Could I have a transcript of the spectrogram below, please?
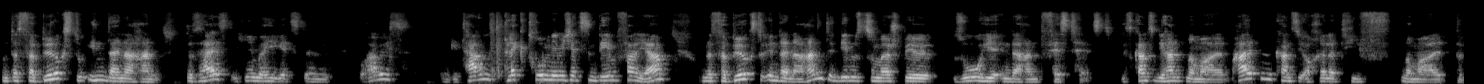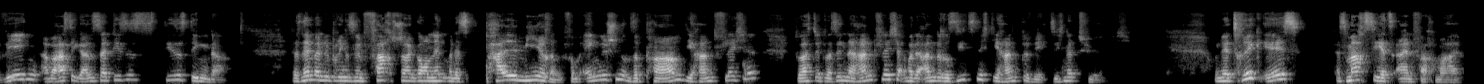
und das verbirgst du in deiner Hand. Das heißt, ich nehme hier jetzt, ein, wo habe ich es? Ein Gitarrenplektrum nehme ich jetzt in dem Fall, ja. Und das verbirgst du in deiner Hand, indem du es zum Beispiel so hier in der Hand festhältst. Jetzt kannst du die Hand normal halten, kannst sie auch relativ normal bewegen, aber hast die ganze Zeit dieses, dieses Ding da. Das nennt man übrigens im Fachjargon, nennt man das Palmieren. Vom Englischen, the palm, die Handfläche. Du hast etwas in der Handfläche, aber der andere sieht es nicht, die Hand bewegt sich natürlich. Und der Trick ist, das machst du jetzt einfach mal.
